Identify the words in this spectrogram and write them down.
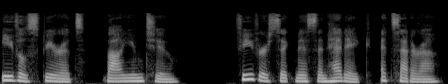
Evil Spirits, Volume 2. Fever, Sickness and Headache, etc.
